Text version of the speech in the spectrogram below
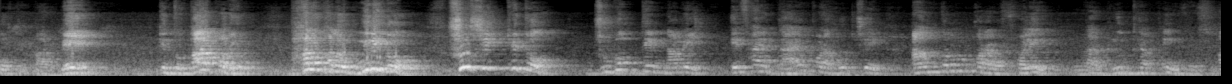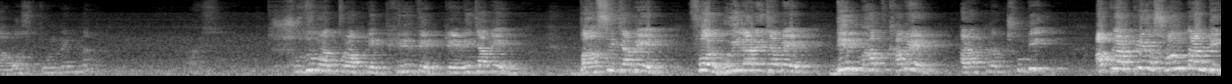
করতে পারবেন। কিন্তু তারপরেও ভালো ভালো নিরীহ, সুশিক্ষিত যুবকদের নামে এফআইআর দায়ের করা হচ্ছে, আন্দোলন করার ফলে তার বিরুদ্ধে আপনি আওয়াজ তুলবেন না? শুধুমাত্র আপনি ফ্রিতে ট্রেনে যাবেন, বাসে যাবেন ফোর হুইলারে যাবেন, ডিম ভাত খাবেন, আর আপনার ছুটি। আপনার প্রিয় সন্তানটি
